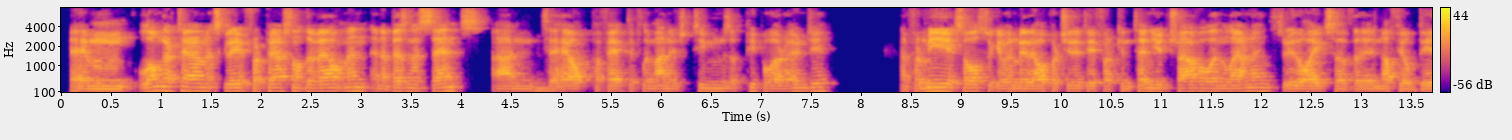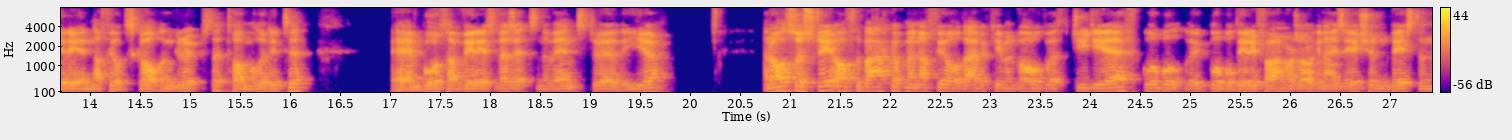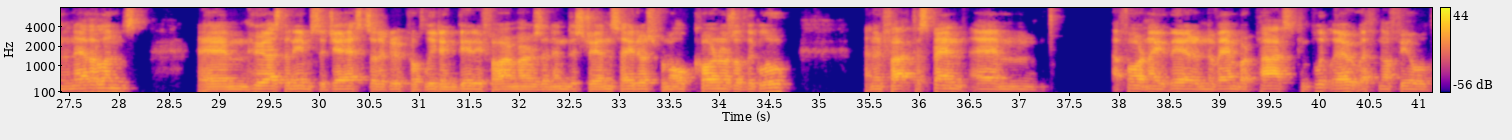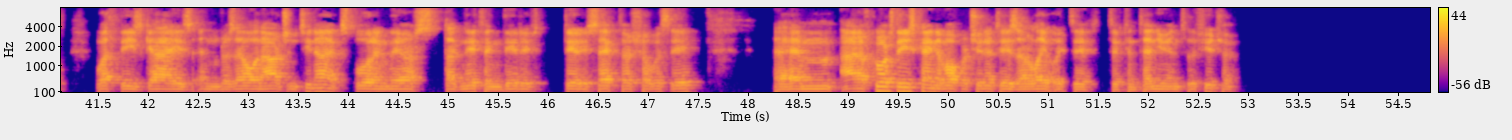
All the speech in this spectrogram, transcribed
Um, longer term, it's great for personal development in a business sense and mm. to help effectively manage teams of people around you. And for me, it's also given me the opportunity for continued travel and learning through the likes of the Nuffield Dairy and Nuffield Scotland groups that Tom alluded to. Um, both have various visits and events throughout the year. And also, straight off the back of my Nuffield, I became involved with GDF, Global, the Global Dairy Farmers Organization based in the Netherlands, um, who, as the name suggests, are a group of leading dairy farmers and industry insiders from all corners of the globe. And in fact, I spent um, a fortnight there in November past, completely out with Nuffield, with these guys in Brazil and Argentina, exploring their stagnating dairy dairy sector, shall we say. Um, and of course, these kind of opportunities are likely to to continue into the future.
